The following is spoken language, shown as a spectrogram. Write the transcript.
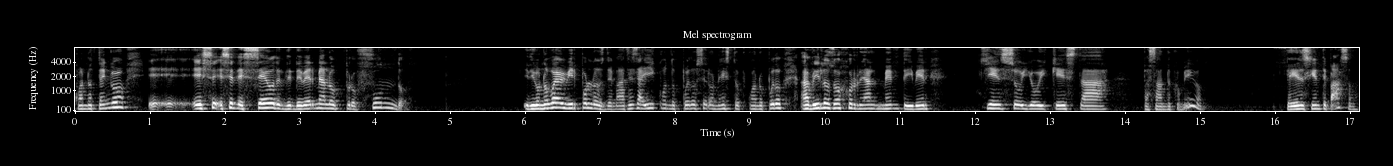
cuando tengo eh, eh, ese, ese deseo de, de verme a lo profundo, Y digo, no voy a vivir por los demás. Es ahí cuando puedo ser honesto, cuando puedo abrir los ojos realmente y ver quién soy yo y qué está pasando conmigo. Y ahí es el siguiente paso.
